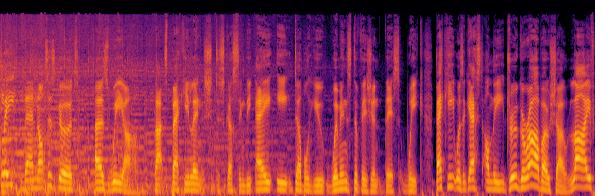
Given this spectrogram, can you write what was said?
Frankly, they're not as good as we are. That's Becky Lynch discussing the AEW women's division this week. Becky was a guest on the Drew Garabo show live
